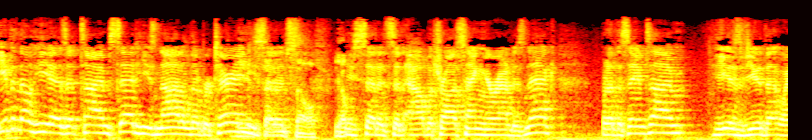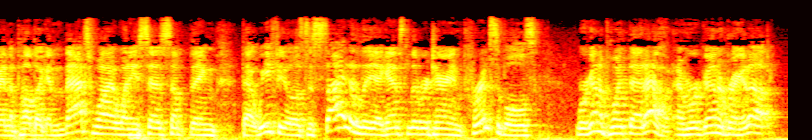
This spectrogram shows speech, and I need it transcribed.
Even though he has at times said he's not a libertarian, he, he said himself. Yep. He said it's an albatross hanging around his neck. But at the same time, he is viewed that way in the public, and that's why when he says something that we feel is decidedly against libertarian principles, we're going to point that out and we're going to bring it up.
